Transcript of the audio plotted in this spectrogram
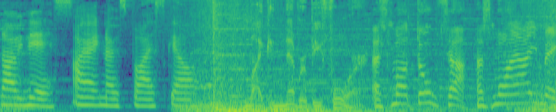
Know this. I ain't no Spice Girl. Like never before. That's my daughter. That's my Amy.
